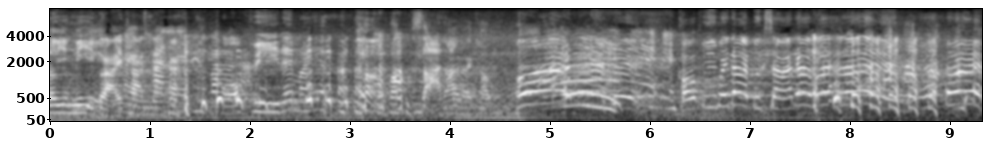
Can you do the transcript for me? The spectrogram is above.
เรายังมีอีกหลายคันนะหลายคันเลยบ้าขอฟรีได้ไหม มาปรึกษาได้ไหมครับเฮ้ยขอฟรีไม่ได้ปรึกษาได้ไหมเฮ้ยเฮ้ย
